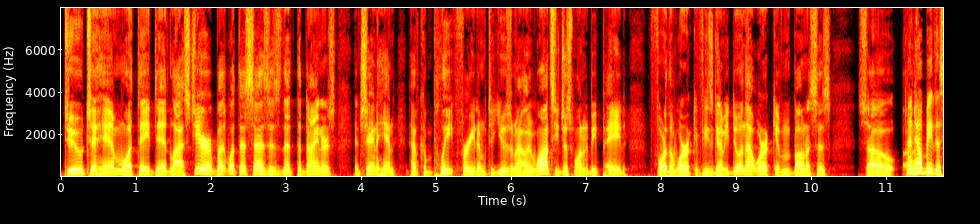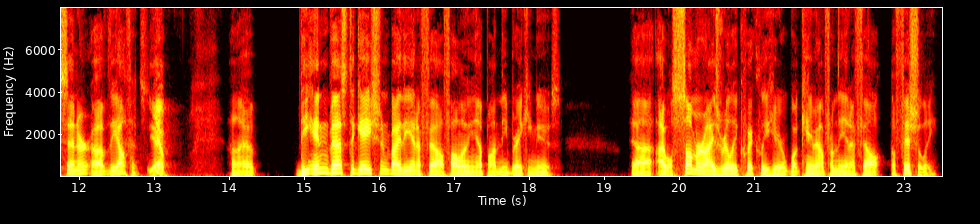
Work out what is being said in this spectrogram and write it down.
do to him what they did last year. But what this says is that the Niners and Shanahan have complete freedom to use him how he wants. He just wanted to be paid for the work. If he's going to be doing that work, give him bonuses. So, uh, And he'll be the center of the offense. yeah. Yep. Uh, the investigation by the NFL following up on the breaking news. Uh, I will summarize really quickly here what came out from the NFL officially.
